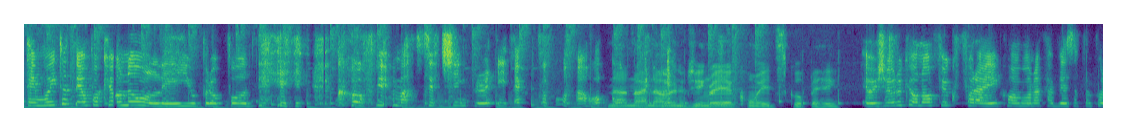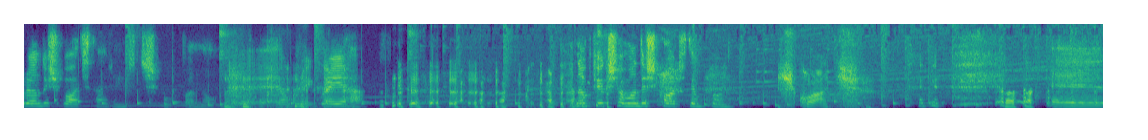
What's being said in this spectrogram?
Tem muito tempo que eu não leio pra eu poder confirmar se o Jim Gray é com A. Não, não é não, o Jim Gray é com E, desculpa, errei. Eu juro que eu não fico por aí com a mão na cabeça procurando o spot, tá, gente? Desculpa, não. É, é um Grey, Grey errado. não fico chamando Scott o tempo todo. Scott. é,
